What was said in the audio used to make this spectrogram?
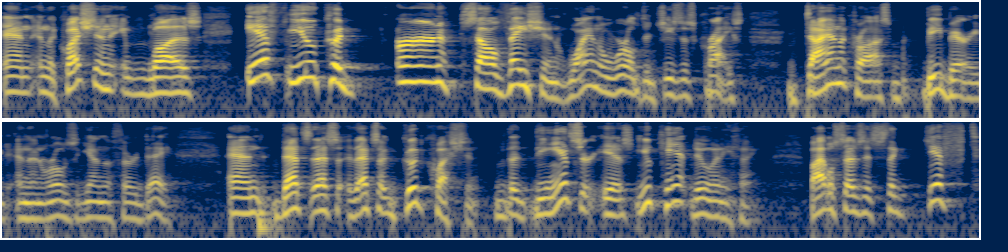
And, and the question was if you could earn salvation, why in the world did Jesus Christ die on the cross, be buried, and then rose again the third day? And that's, that's, that's a good question. The, the answer is you can't do anything. Bible says it's the gift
